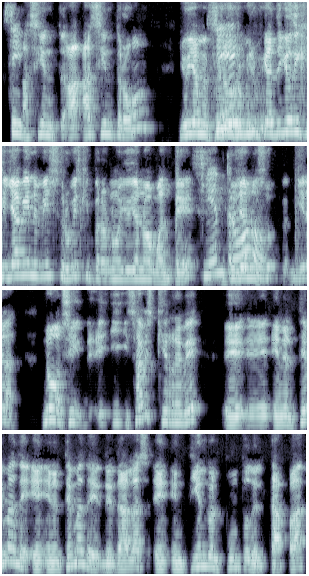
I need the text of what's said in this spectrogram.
Sí. ¿Así, entró? Yo ya me fui a dormir, fíjate, yo dije, ya viene Mitch Trubisky, pero no, yo ya no aguanté. Sí entró. Ya no Mira, no, sí, y, ¿sabes qué, Rebe? Eh, eh, en el tema de, en el tema de, Dallas, eh, entiendo el punto del tapa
